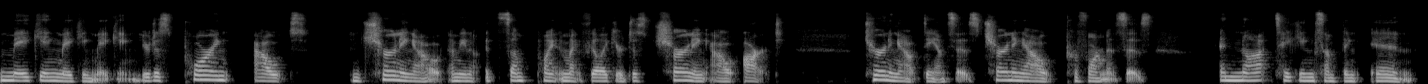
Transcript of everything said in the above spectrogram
making, making, making. You're just pouring out and churning out. I mean, at some point, it might feel like you're just churning out art, churning out dances, churning out performances and not taking something in.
